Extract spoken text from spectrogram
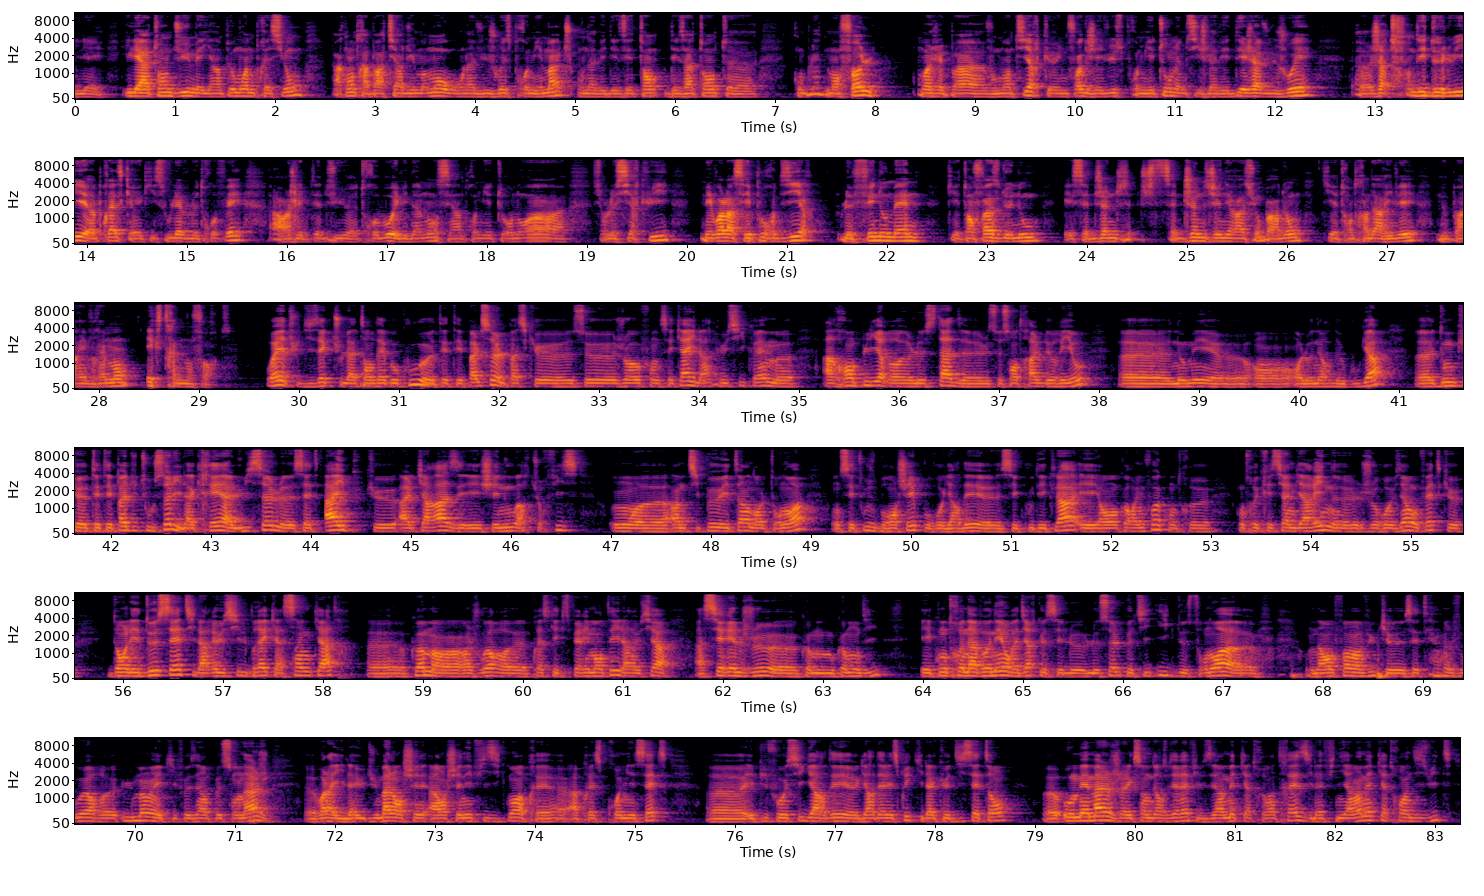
il est attendu mais il y a un peu moins de pression. Par contre à partir du moment où on l'a vu jouer ce premier match on avait des, des attentes euh, complètement folles. Moi je vais pas vous mentir qu'une fois que j'ai vu ce premier tour même si je l'avais déjà vu jouer euh, j'attendais de lui presque qu'il soulève le trophée. Alors je l'ai peut-être vu trop beau évidemment c'est un premier tournoi sur le circuit. Mais voilà c'est pour dire le phénomène qui est en face de nous et cette jeune, cette jeune génération pardon, qui est en train d'arriver me paraît vraiment extrêmement forte. Ouais, tu disais que tu l'attendais beaucoup, euh, tu n'étais pas le seul parce que ce Joao Fonseca, il a réussi quand même euh, à remplir euh, le stade, ce central de Rio, nommé en, l'honneur de Guga. donc tu n'étais pas du tout le seul, il a créé à lui seul cette hype que Alcaraz et chez nous Arthur Fils ont euh, un petit peu éteint dans le tournoi. On s'est tous branchés pour regarder euh, ses coups d'éclat. Et encore une fois, contre, contre Christian Garin, euh, je reviens au fait que dans les deux sets, il a réussi le break à 5-4. comme un, joueur presque expérimenté, il a réussi à, serrer le jeu, comme, comme on dit. Et contre Navone, on va dire que c'est le, seul petit hic de ce tournoi. on a enfin vu que c'était un joueur humain et qui faisait un peu son âge. voilà, il a eu du mal à enchaîner, physiquement après, après ce premier set. Euh, et puis il faut aussi garder, euh, garder à l'esprit qu'il a que 17 ans. Euh, au même âge, Alexander Zverev, il faisait 1m93, il a fini à 1m98.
